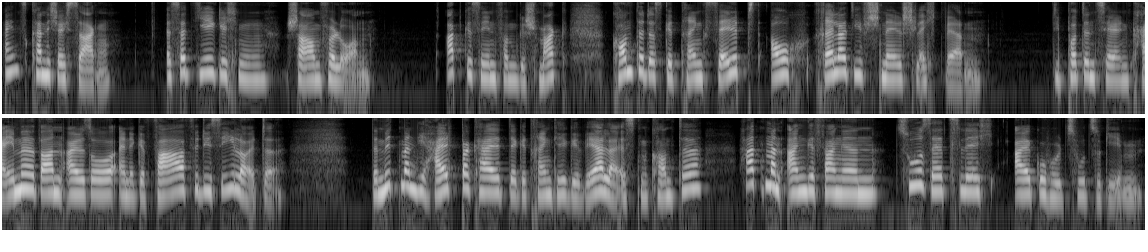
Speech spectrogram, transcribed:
eins kann ich euch sagen. Es hat jeglichen Charme verloren. Abgesehen vom Geschmack konnte das Getränk selbst auch relativ schnell schlecht werden. Die potenziellen Keime waren also eine Gefahr für die Seeleute. Damit man die Haltbarkeit der Getränke gewährleisten konnte, hat man angefangen, zusätzlich Alkohol zuzugeben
